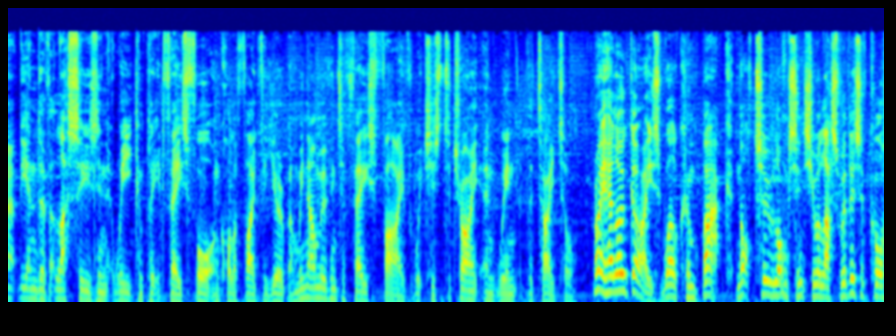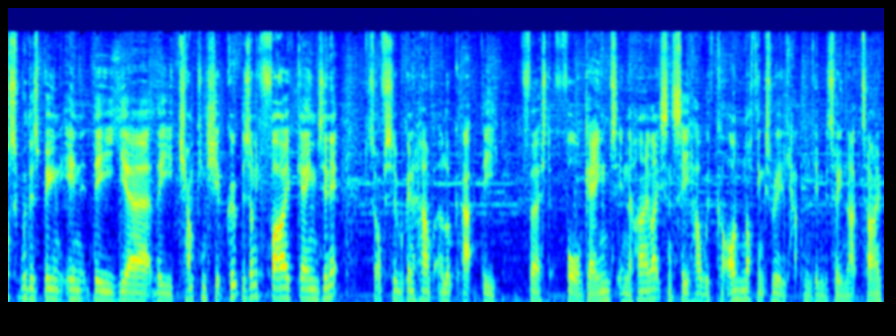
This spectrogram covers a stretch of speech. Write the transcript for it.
At the end of last season, we completed Phase 4 and qualified for Europe, and we now move into Phase 5, which is to try and win the title. Right, hello guys, welcome back. Not too long since you were last with us, of course, with us being in the uh, the Championship group. There's only five games in it, so obviously we're going to have a look at the first four games in the highlights and see how we've got on. Nothing's really happened in between that time.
